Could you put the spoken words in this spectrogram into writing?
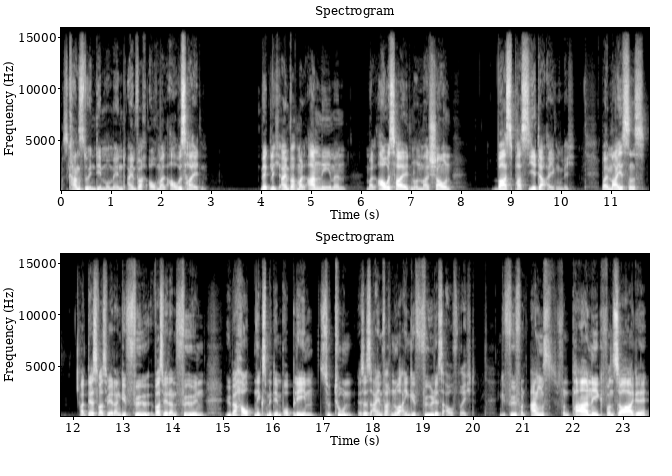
Das kannst du in dem Moment einfach auch mal aushalten. Wirklich einfach mal annehmen, mal aushalten und mal schauen, was passiert da eigentlich. Weil meistens hat das, was wir dann gefühl, was wir dann fühlen, überhaupt nichts mit dem Problem zu tun. Es ist einfach nur ein Gefühl, das aufbricht. Ein Gefühl von Angst, von Panik, von Sorge.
